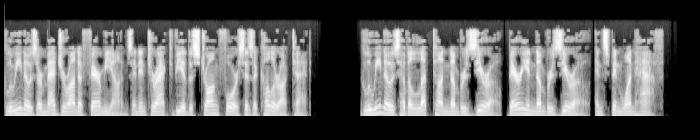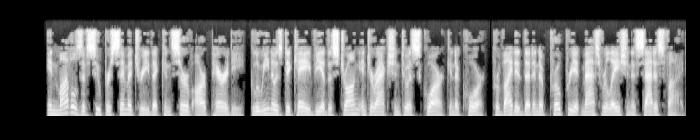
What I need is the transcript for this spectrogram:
gluinos are Majorana fermions and interact via the strong force as a color octet. Gluinos have a lepton number 0, baryon number 0, and spin 1 half. In models of supersymmetry that conserve R parity, gluinos decay via the strong interaction to a squark and a quark, provided that an appropriate mass relation is satisfied.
